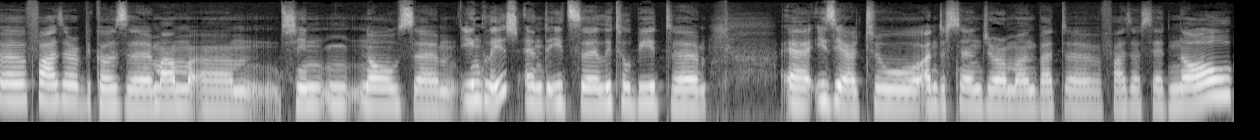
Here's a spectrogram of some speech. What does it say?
uh, father because uh, mom um, she knows um, English, and it's a little bit. Uh, easier to understand German, but uh, father said, No,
